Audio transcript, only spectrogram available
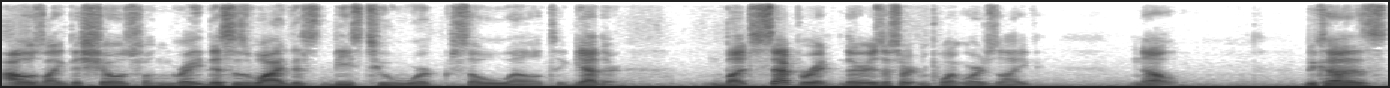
I was like, this show is fucking great. This is why this these two work so well together. But separate, there is a certain point where it's like, no, because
